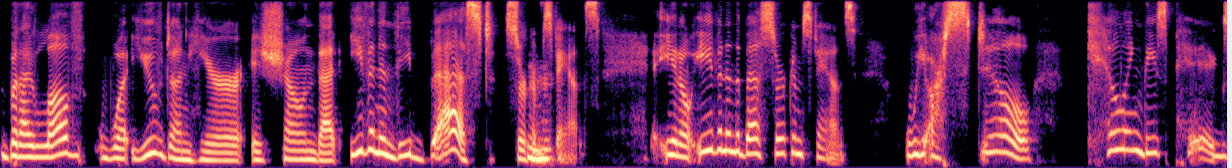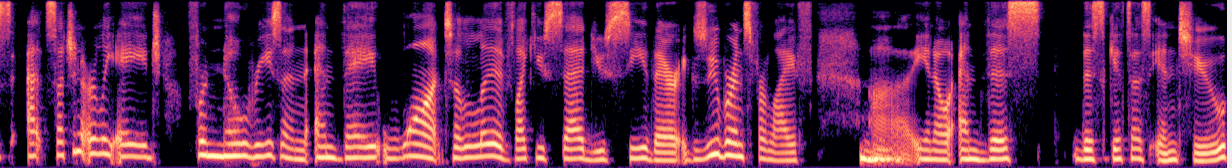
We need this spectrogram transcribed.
but i love what you've done here is shown that even in the best mm-hmm. circumstance mm-hmm. you know even in the best circumstance we are still killing these pigs at such an early age for no reason and they want to live like you said you see their exuberance for life mm-hmm. uh, you know and this this gets us into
